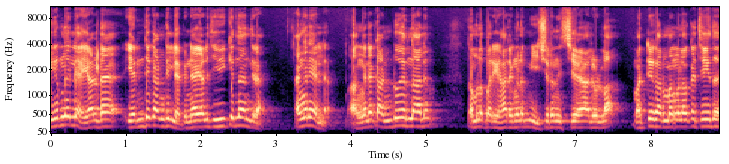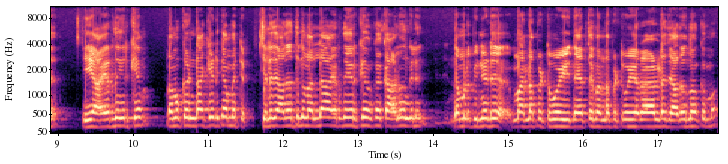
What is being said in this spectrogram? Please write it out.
തീർന്നില്ലേ. അയാളുടെ എൻഡ് കണ്ടില്ല. പിന്നെ അയാൾ ജീവിക്കുന്ന എന്തിനാ? അങ്ങനെയല്ല. അങ്ങനെ കണ്ടു എന്നാലും നമ്മൾ പരിഹാരങ്ങളും ഈശ്വര നിശ്ചയാലുള്ള മറ്റു കർമ്മങ്ങളൊക്കെ ചെയ്ത് ഈ ആയുർദൈർഘ്യം നമുക്ക് ഉണ്ടാക്കിയെടുക്കാൻ പറ്റും. ചില ജാതകത്തിൽ നല്ല ആയുർദൈർഘ്യം ഒക്കെ കാണുമെങ്കിലും നമ്മൾ പിന്നീട് മരണപ്പെട്ടു പോയി നേരത്തെ മരണപ്പെട്ടു പോയി ഒരാളുടെ ജാതകം നോക്കുമ്പോൾ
